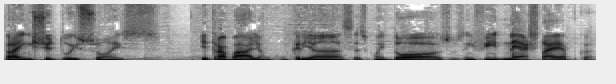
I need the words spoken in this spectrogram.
para instituições que trabalham com crianças, com idosos, enfim, nesta época.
